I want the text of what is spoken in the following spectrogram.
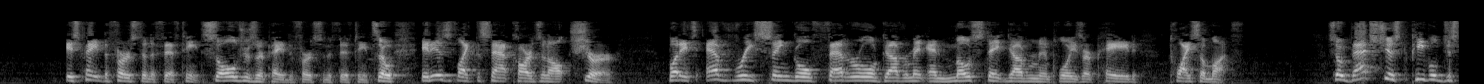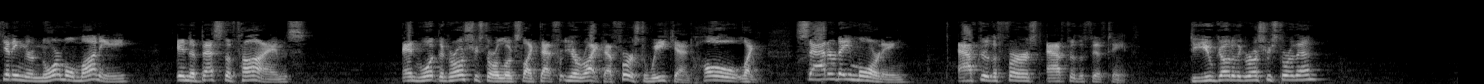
is paid the 1st and the 15th. Soldiers are paid the 1st and the 15th. So it is like the SNAP cards and all, sure. But it's every single federal government and most state government employees are paid twice a month. So that's just people just getting their normal money in the best of times and what the grocery store looks like that you're right that first weekend whole like saturday morning after the first after the 15th do you go to the grocery store then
